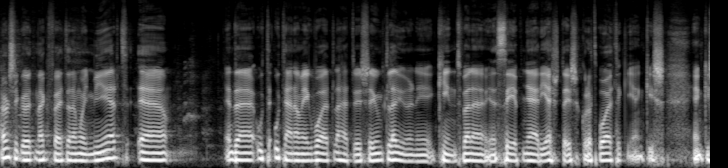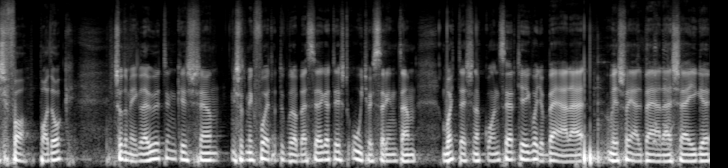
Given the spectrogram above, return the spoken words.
nem sikerült megfejtenem, hogy miért. Eh, De ut- utána még volt lehetőségünk leülni kint vele, ilyen szép nyári este, és akkor ott voltak ilyen kis, ilyen kis fa padok, és oda még leültünk, és, és ott még folytattuk vele a beszélgetést úgy, hogy szerintem vagy teljesen a koncertjeig, vagy a, beállá, vagy a saját beállásáig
